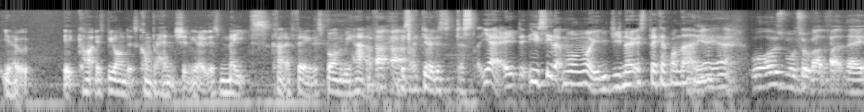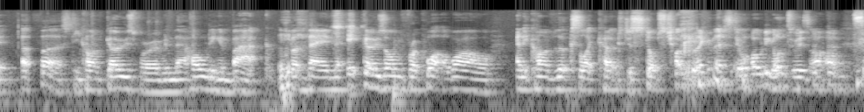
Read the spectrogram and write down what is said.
you know. It can't, it's beyond its comprehension, you know. This mates kind of thing, this bond we have. Uh, uh, uh. it's like you know, this just yeah. It, you see that more and more. Do you notice pick up on that? Yeah, Ian? yeah. Well, I was more talking about the fact that they, at first he kind of goes for him and they're holding him back, but then it goes on for quite a while and it kind of looks like Kirk's just stopped struggling and they're still holding onto his arms.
